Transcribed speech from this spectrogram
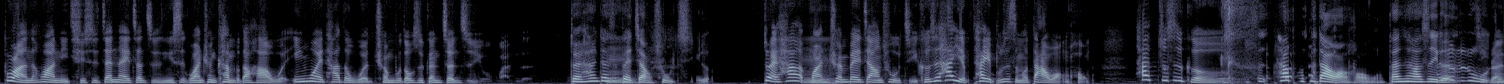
不然的话，你其实，在那一阵子你是完全看不到他的文，因为他的文全部都是跟政治有关的。对他应该是被嗯这样触及了。对他完嗯全被这样触及，可是他也他也不是什么大网红，他就是个 是他不是大网红，但是他是一个他就是路人，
